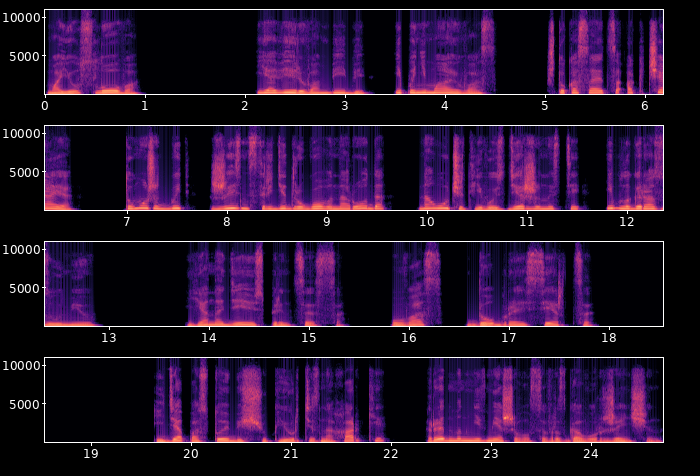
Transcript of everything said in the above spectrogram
Мое слово. Я верю вам, Биби, и понимаю вас. Что касается Акчая, то, может быть, жизнь среди другого народа научит его сдержанности и благоразумию. Я надеюсь, принцесса, у вас доброе сердце. Идя по стойбищу к юрте знахарки, Редман не вмешивался в разговор женщин,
